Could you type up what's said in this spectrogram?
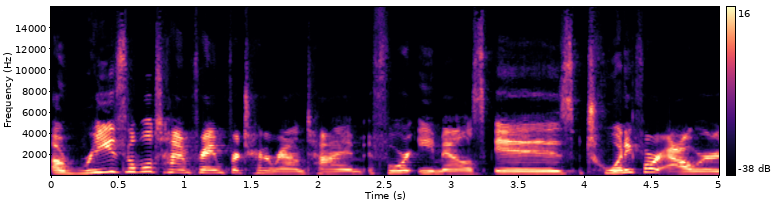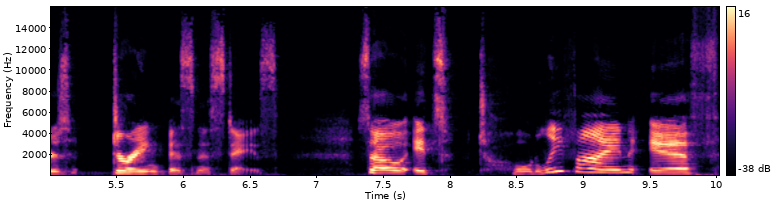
a reasonable time frame for turnaround time for emails is 24 hours during business days. So it's totally fine if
